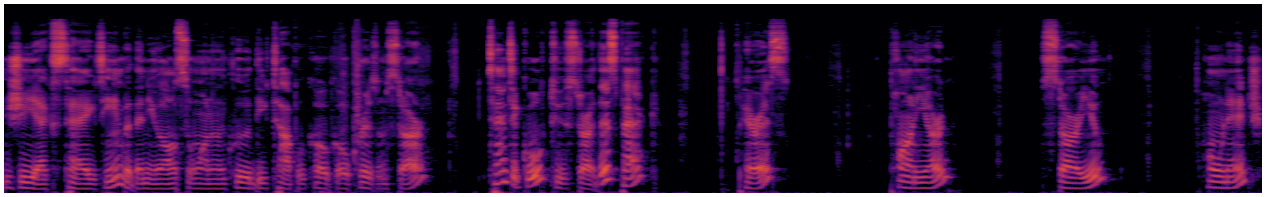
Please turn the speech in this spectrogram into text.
GX Tag Team, but then you also want to include the Tapu Koko Prism Star. Tentacool to start this pack. Paras, Pawniard, Staryu, Honedge,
